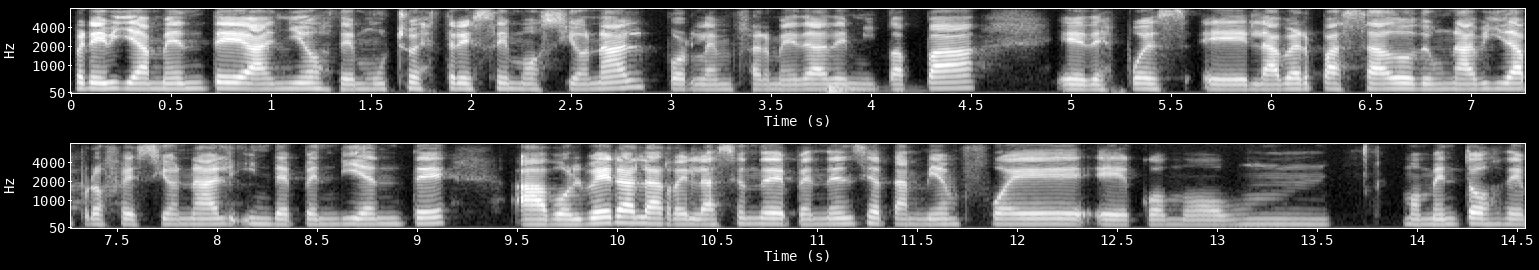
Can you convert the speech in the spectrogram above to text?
previamente años de mucho estrés emocional por la enfermedad de mi papá, eh, después eh, el haber pasado de una vida profesional independiente a volver a la relación de dependencia también fue eh, como un momentos de,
